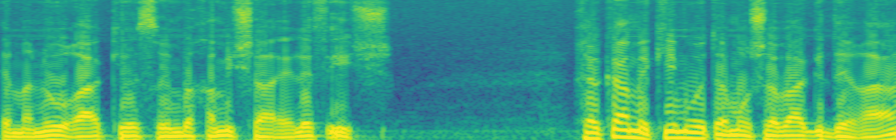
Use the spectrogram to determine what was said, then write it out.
הם מנו רק כ-25 אלף איש. חלקם הקימו את המושבה גדרה,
